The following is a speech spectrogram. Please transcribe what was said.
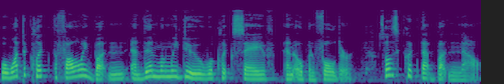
we'll want to click the following button, and then when we do, we'll click Save and Open Folder. So let's click that button now.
